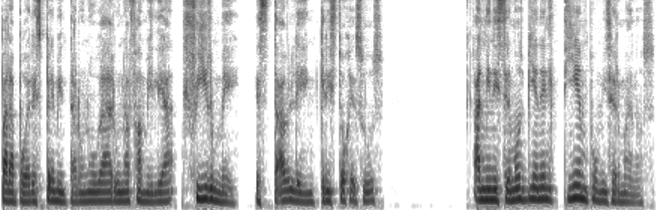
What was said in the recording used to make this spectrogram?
para poder experimentar un hogar, una familia firme, estable en Cristo Jesús. Administremos bien el tiempo, mis hermanos.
